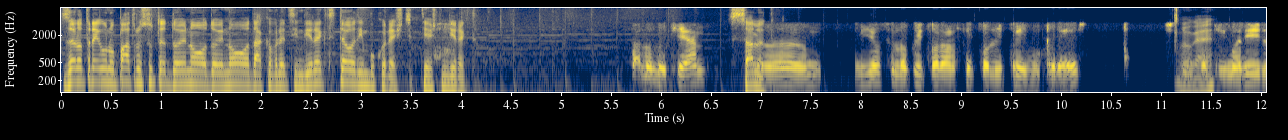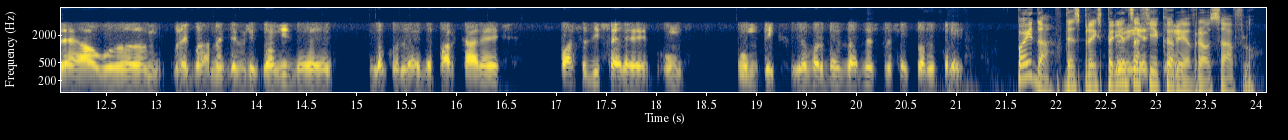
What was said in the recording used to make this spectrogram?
031 400 2929 dacă vreți în direct, Teo din București, ești în direct. Salut, Lucian. Salut. Uh, Eu sunt locuitor al sectorului 3 București. Știu Ok. că primăriile au uh, regulamente vis-a-vis de locurile de parcare. Poate să difere un, un pic. Eu vorbesc doar despre sectorul 3. Păi da, despre experiența Este- fiecăruia vreau să aflu.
